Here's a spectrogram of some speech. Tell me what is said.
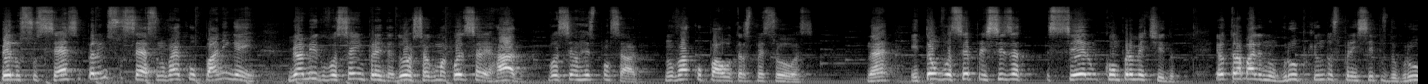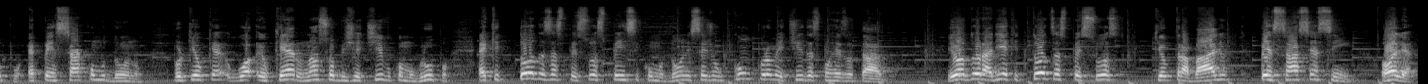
pelo sucesso e pelo insucesso. Não vai culpar ninguém. Meu amigo, você é empreendedor, se alguma coisa saiu errado, você é o responsável. Não vai culpar outras pessoas. Né? Então você precisa ser um comprometido. Eu trabalho num grupo que um dos princípios do grupo é pensar como dono. Porque eu quero, eu quero, nosso objetivo como grupo é que todas as pessoas pensem como dono e sejam comprometidas com o resultado. Eu adoraria que todas as pessoas que eu trabalho pensassem assim: olha,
